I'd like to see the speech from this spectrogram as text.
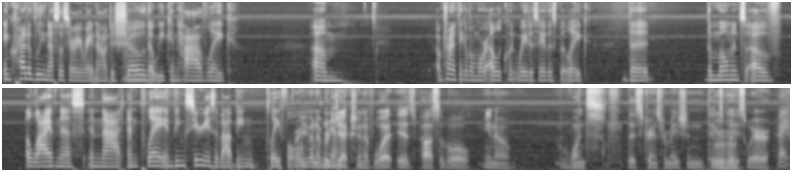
incredibly necessary right now to show Mhm. that we can have like." Um, I'm trying to think of a more eloquent way to say this, but like the the moments of aliveness in that and play and being serious about being playful. or even a you know? projection of what is possible. You know, once this transformation takes Mhm. place, where Right.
